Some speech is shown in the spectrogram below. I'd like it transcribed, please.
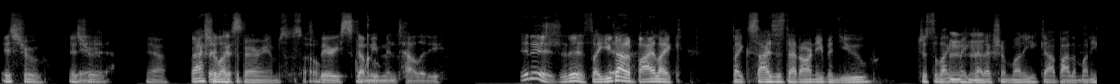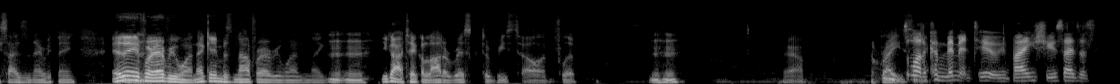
It's true. It's Yeah. true. Yeah, I actually like the Bariums, so It's very scummy cool. mentality. It is. It is. Like you Yeah. gotta buy like like sizes that aren't even you, just to like make that Mhm. extra money. Gotta buy the money sizes and everything. It ain't Mhm. for everyone. That game is not for everyone. Like Mm-mm. you gotta take a lot of risk to resell and flip. hmm Yeah. Right. It's a lot of commitment too. Buying shoe sizes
